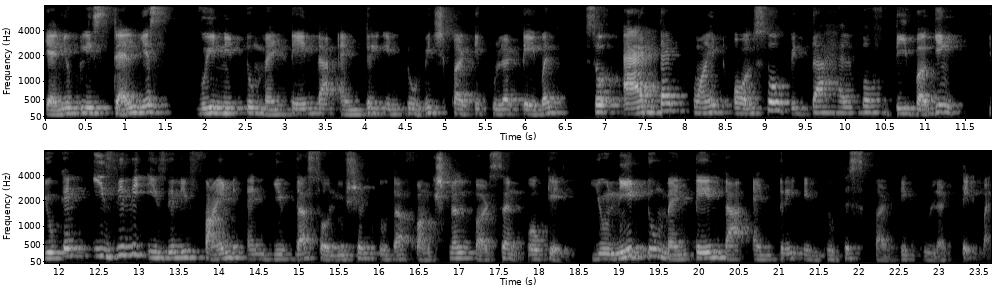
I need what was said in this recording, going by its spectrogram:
can you please tell, yes, we need to maintain the entry into which particular table so at that point also with the help of debugging, you can easily, easily find and give the solution to the functional person. Okay, you need to maintain the entry into this particular table.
